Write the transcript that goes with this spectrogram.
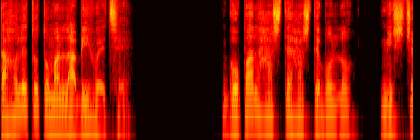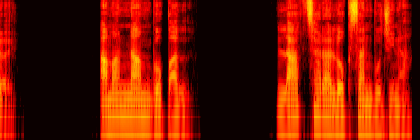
তাহলে তো তোমার লাভই হয়েছে। গোপাল হাসতে হাসতে বলল, নিশ্চয়। আমার নাম গোপাল। লাভ ছাড়া লোকসান বুঝি না।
